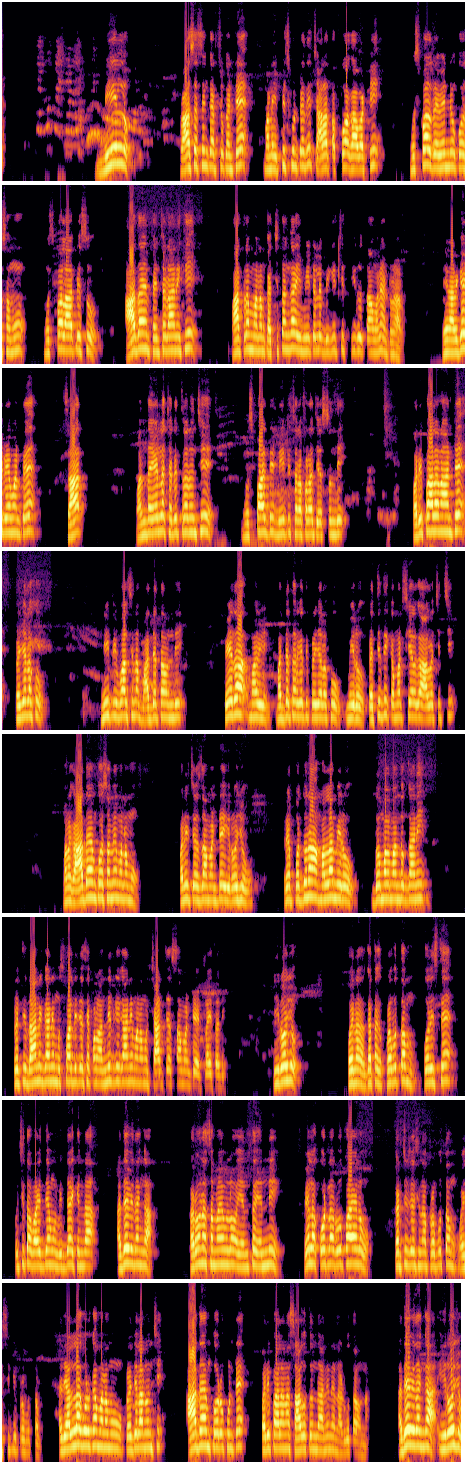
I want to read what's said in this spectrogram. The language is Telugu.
నీళ్ళు ప్రాసెసింగ్ ఖర్చు కంటే మనం ఇప్పించుకుంటుంది చాలా తక్కువ కాబట్టి మున్సిపల్ రెవెన్యూ కోసము మున్సిపల్ ఆఫీసు ఆదాయం పెంచడానికి మాత్రం మనం ఖచ్చితంగా ఈ మీటర్లు బిగించి తీరుతామని అంటున్నారు. నేను అడిగేది ఏమంటే సార్ వంద ఏళ్ళ చరిత్ర నుంచి మున్సిపాలిటీ నీటి సరఫరా చేస్తుంది. పరిపాలన అంటే ప్రజలకు నీటి ఇవ్వాల్సిన బాధ్యత ఉంది. పేద మరి మధ్యతరగతి ప్రజలకు మీరు ప్రతిదీ కమర్షియల్గా ఆలోచించి మనకు ఆదాయం కోసమే మనము పని చేద్దామంటే ఈరోజు రేపు పొద్దున మళ్ళీ మీరు దోమల మందుకు కానీ ప్రతి దానికి కానీ మున్సిపాలిటీ చేసే పనులు అన్నిటికీ కానీ మనము చార్జ్ చేస్తామంటే ఎట్లయితుంది? ఈరోజు పోయిన గత ప్రభుత్వం పోలిస్తే ఉచిత వైద్యం విద్య కింద అదేవిధంగా కరోనా సమయంలో ఎంత ఎన్ని వేల కోట్ల రూపాయలు ఖర్చు చేసిన ప్రభుత్వం వైసీపీ ప్రభుత్వం. అది అల్లా కూడా మనము ప్రజల నుంచి ఆదాయం కోరుకుంటే పరిపాలన సాగుతుందా అని నేను అడుగుతా ఉన్నా. అదేవిధంగా ఈరోజు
